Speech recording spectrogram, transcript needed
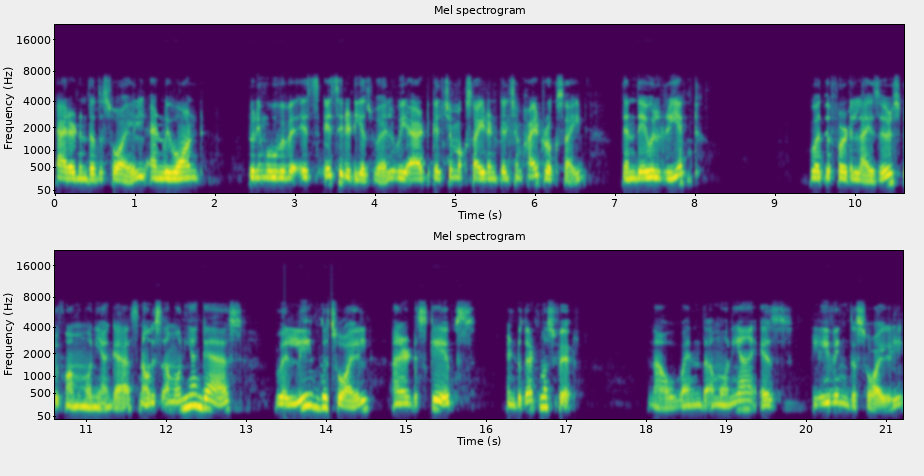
added into the soil and we want to remove its acidity as well we add calcium oxide and calcium hydroxide then they will react with the fertilizers to form ammonia gas. Now this ammonia gas will leave the soil and it escapes into the atmosphere. Now when the ammonia is leaving the soil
